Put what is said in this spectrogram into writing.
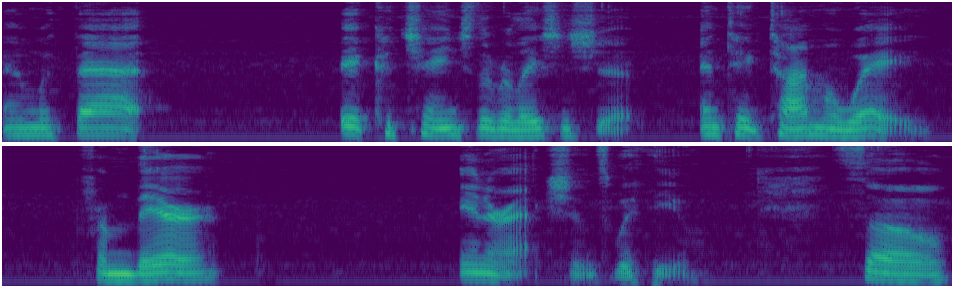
And with that, it could change the relationship and take time away from their interactions with you. So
